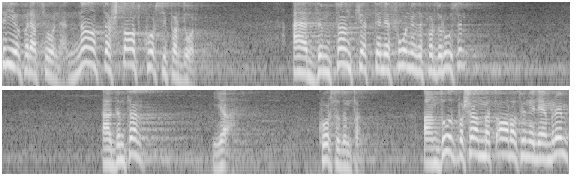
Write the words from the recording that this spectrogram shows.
3 operacione, 97 kurrë s'i përdor. A e dëmton kjo telefonin dhe përdoruesin? A dëmton? Jo. Kurrë s'e dëmton? A ndodh për shembull me të ardhë aty një lajmërim,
